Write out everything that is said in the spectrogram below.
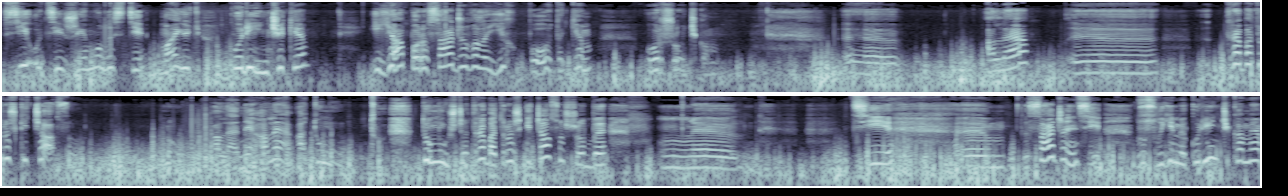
Всі оці жимолості мають корінчики, і я порозсаджувала їх по таким горшочкам. Е, але е, треба трошки часу. Ну, але не але, а тому. Тому що треба трошки часу, щоб е, ці е, саджанці зі своїми корінчиками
